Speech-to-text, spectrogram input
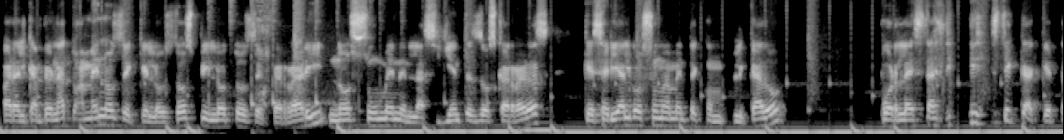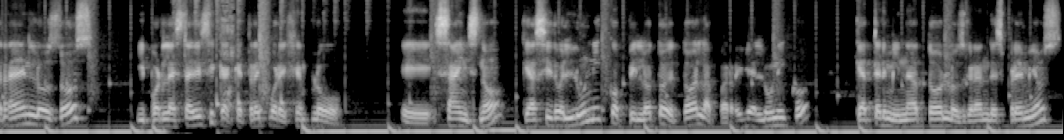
Para el campeonato, a menos de que los dos pilotos de Ferrari no sumen en las siguientes dos carreras, que sería algo sumamente complicado por la estadística que traen los dos y por la estadística que trae, por ejemplo, eh, Sainz, ¿no? Que ha sido el único piloto de toda la parrilla, el único que ha terminado todos los grandes premios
